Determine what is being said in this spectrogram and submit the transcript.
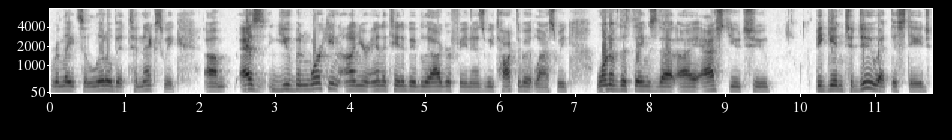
relates a little bit to next week. Um, as you've been working on your annotated bibliography, and as we talked about last week, one of the things that I asked you to begin to do at this stage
